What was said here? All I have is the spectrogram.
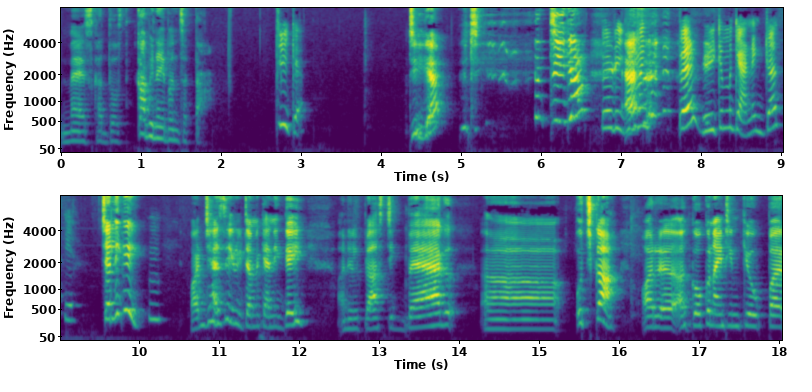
मैं इसका दोस्त कभी नहीं बन सकता। ठीक है। ठीक है? ठीक है? फिर रीटा ऐसे? रीटा मैकेनिक जाती है। चली गई? और जैसे ही रीटा मैकेनिक गई अनिल प्लास्टिक बैग उचका और कोको 19 के ऊपर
